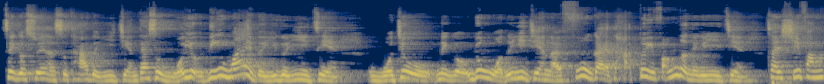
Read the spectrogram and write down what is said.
这个虽然是他的意见，但是我有另外的一个意见，我就那个用我的意见来覆盖他对方的那个意见，在西方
